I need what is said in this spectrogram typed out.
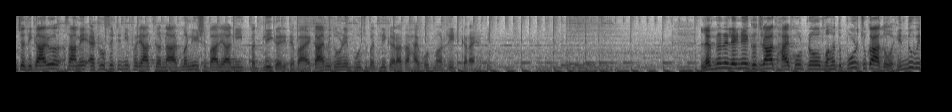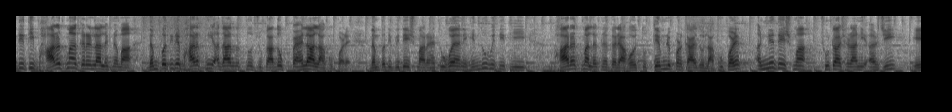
ઉચ્ચ અધિકારીઓ સામે એટ્રોસિટીની ફરિયાદ કરનાર મનીષ બારિયાની બદલી કરી દેવાય કાયમી ધોરણે ભુજ બદલી કરાતા હાઈકોર્ટમાં રીટ કરાઈ હતી. લગ્નને લઈને ગુજરાત હાઈકોર્ટનો મહત્વપૂર્ણ ચુકાદો હિન્દુ વિધિથી ભારતમાં કરેલા લગ્નમાં દંપતીને ભારતની અદાલતનો ચુકાદો પહેલા લાગુ પડે દંપતી વિદેશમાં રહેતું હોય અને હિન્દુ વિધિથી ભારતમાં લગ્ન કર્યા હોય તો તેમને પણ કાયદો લાગુ પડે અન્ય દેશમાં છૂટાછેડાની અરજી એ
